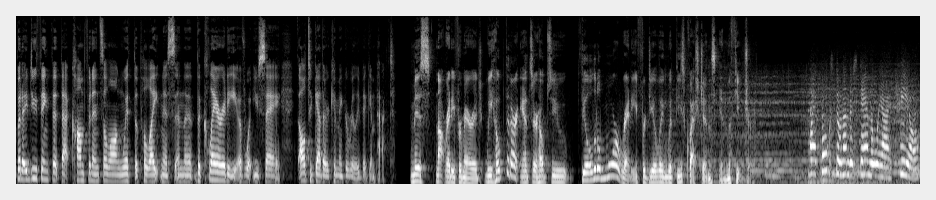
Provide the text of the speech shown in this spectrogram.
But I do think that that confidence along with the politeness and the the clarity of what you say altogether can make a really big impact. Miss Not Ready for Marriage, we hope that our answer helps you feel a little more ready for dealing with these questions in the future. My folks don't understand the way I feel.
